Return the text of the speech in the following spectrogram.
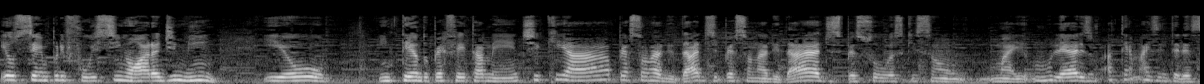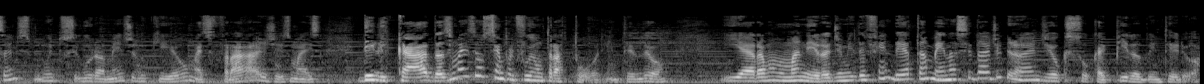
Eu sempre fui senhora de mim e eu entendo perfeitamente que há personalidades e personalidades, pessoas que são mais, mulheres até mais interessantes, muito seguramente do que eu, mais frágeis, mais delicadas, mas eu sempre fui um trator, entendeu? E era uma maneira de me defender também na cidade grande, eu que sou caipira do interior.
